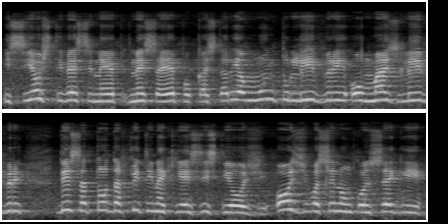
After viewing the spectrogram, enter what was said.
E se eu estivesse nessa época, estaria muito livre ou mais livre dessa toda fitna que existe hoje. Hoje você não consegue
